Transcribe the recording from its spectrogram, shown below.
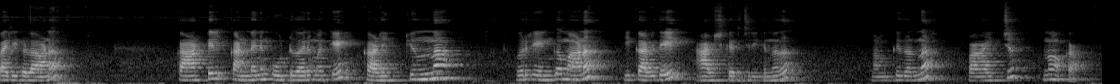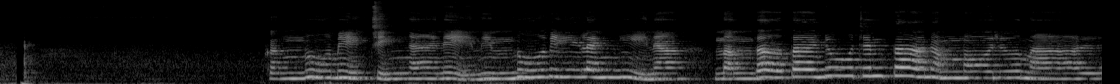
വരികളാണ്. കാട്ടിൽ കണ്ണനും കൂട്ടുകാരുമൊക്കെ കളിക്കുന്ന ഒരു രംഗമാണ് ഈ കവിതയിൽ ആവിഷ്കരിച്ചിരിക്കുന്നത്. നമുക്കിതൊന്ന് വായിച്ചു നോക്കാം. കന്നുമേച്ചിങ്ങനെ നിന്നു വിളങ്ങിന നന്ദ തനൂജൻ താനന്നൊരു നാൾ.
